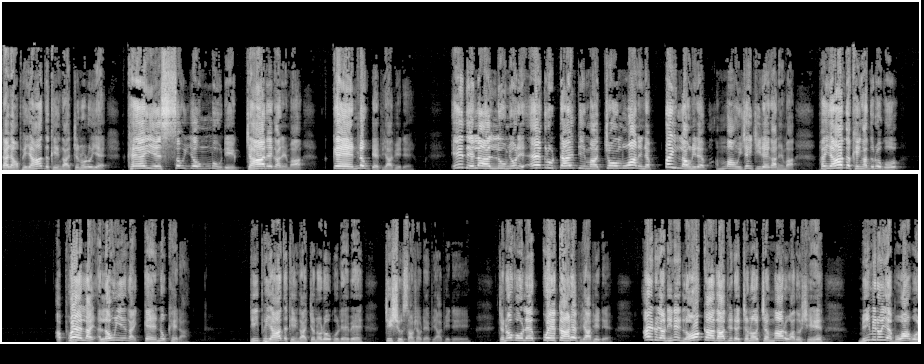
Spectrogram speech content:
ဒါကြောင့်ဘုရားသခင်ကကျွန်တော်တို့ရဲ့ခဲရင်စုပ်ယုံမှုတွေကြားတဲ့ကနေမှာကယ်နှုတ်တဲ့ဘုရားဖြစ်တယ်အေဒေလာလူမျိုးတွေအဲကရုတိုင်းပြည်မှာကြုံပွားနေတဲ့ပိတ်လောင်နေတဲ့အမောင်ရိတ်ကြီးတဲ့ကနေမှာဖယားသခင်ကသူတို့ကိုအဖွဲလိုက်အလုံးရင်းလိုက်ကယ်နှုတ်ခဲ့တာဒီဖရာသခင်ကကျွန်တော်တို့ကိုလည်းပဲကြည့်ရှုစောင့်ရှောက်တဲ့ဖရာဖြစ်တယ် ကျွန်တော်ကိုလည်းကွယ်ကာတဲ့ဖရာဖြစ်တယ်အဲ့တို့ကြောင့်ဒီနေ့လောကသားဖြစ်တဲ့ကျွန်တော်ကျမတို့ပါလို့ရှိရင်မိမိတို့ရဲ့ဘဝကို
